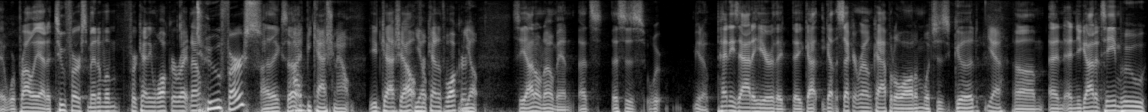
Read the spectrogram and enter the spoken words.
it, we're probably at a two first minimum for Kenny Walker right now. Two first? I think so. I'd be cashing out. You'd cash out for Kenneth Walker. Yep. See, I don't know, man. That's this is we're, you know, Penny's out of here. They they got you got the second round capital on them, which is good. Yeah. Um, and and you got a team who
